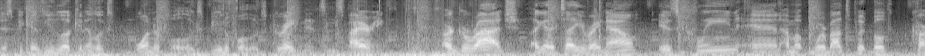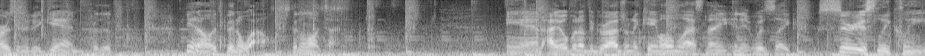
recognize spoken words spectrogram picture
Just because you look and it looks wonderful, looks beautiful, looks great, and it's inspiring. Our garage, I got to tell you, right now is clean, and I'm, we're about to put both cars in it again for the, you know, it's been a while, it's been a long time. And I opened up the garage when I came home last night, and it was like seriously clean.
